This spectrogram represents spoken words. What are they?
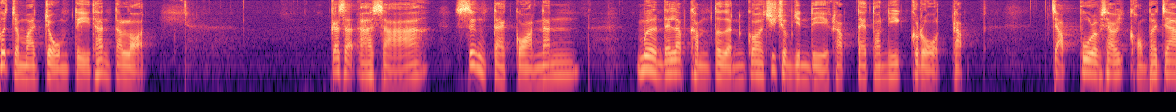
ก็จะมาโจมตีท่านตลอด กษัตริย์อาสาซึ่งแต่ก่อนนั้นเมื่อได้รับคำเตือนก็ชื่นชมยินดีครับ แต่ตอนนี้โกรธครับจับผู้รับใช้ของพระเจ้า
